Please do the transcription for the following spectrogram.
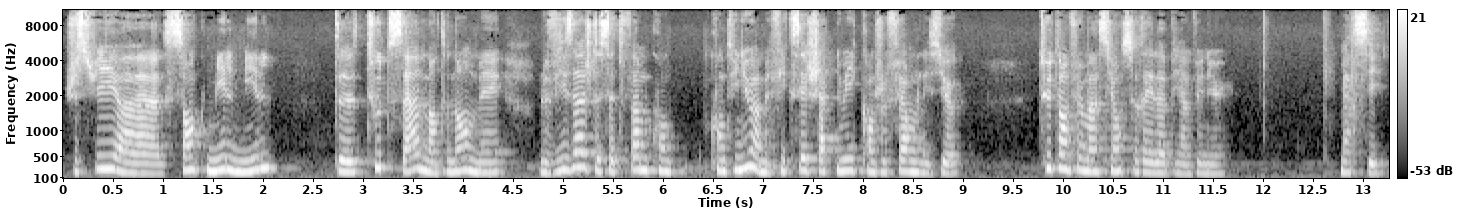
Je suis à 5000 milles de tout ça maintenant, mais le visage de cette femme con- continue à me fixer chaque nuit quand je ferme les yeux. Toute information serait la bienvenue. Merci.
